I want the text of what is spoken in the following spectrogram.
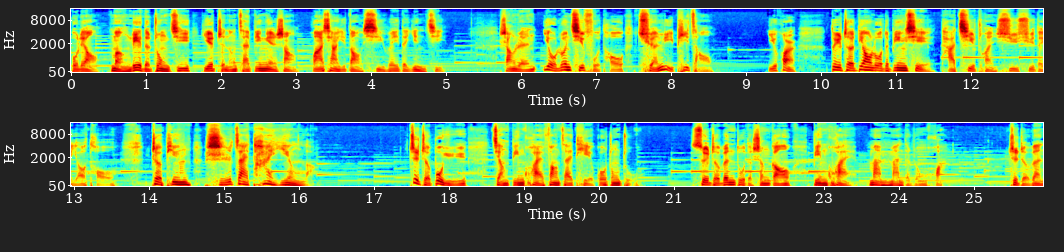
不料猛烈的重击也只能在冰面上划下一道细微的印记。商人又抡起斧头全力劈凿，一会儿，对着掉落的冰屑，他气喘吁吁地摇头：“这冰实在太硬了。”智者不语，将冰块放在铁锅中煮。随着温度的升高，冰块慢慢的融化。智者问：“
